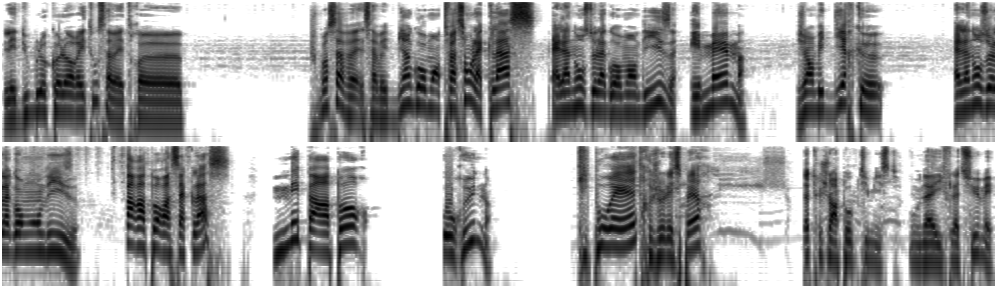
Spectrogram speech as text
Les double colors et tout, ça va être euh, je pense que ça va, être bien gourmand. De toute façon, la classe, elle annonce de la gourmandise. Et même, j'ai envie de dire que elle annonce de la gourmandise par rapport à sa classe, mais par rapport aux runes, qui pourraient être, je l'espère, peut-être que je suis un peu optimiste ou naïf là-dessus, mais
